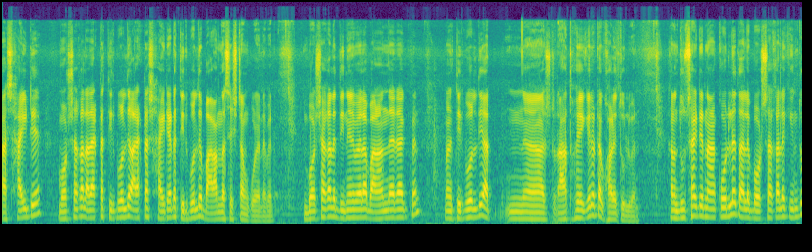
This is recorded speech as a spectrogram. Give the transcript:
আর সাইডে বর্ষাকাল আর একটা তিরপল দিয়ে, আর একটা সাইডে একটা তিরপল দিয়ে বারান্দা সিস্টেম করে নেবেন। বর্ষাকালে দিনের বেলা বারান্দায় রাখবেন মানে তিরপল দিয়ে আর রাত হয়ে গেলে ওটা ঘরে তুলবেন। কারণ দু সাইডে না করলে তাহলে বর্ষাকালে কিন্তু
